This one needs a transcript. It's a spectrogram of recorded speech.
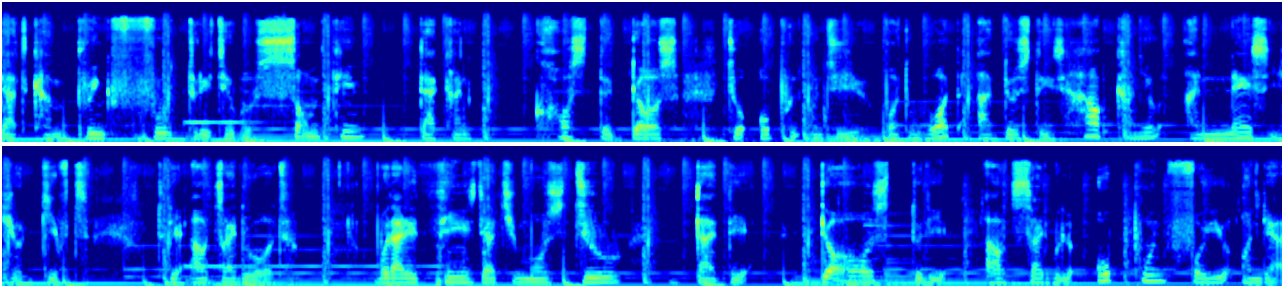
that can bring food to the table, something that can cause the doors to open unto you. But what are those things? How can you harness your gift to the outside world? What are the things that you must do that the doors to the outside will open for you on their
